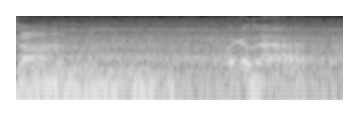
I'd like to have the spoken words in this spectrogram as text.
done. Look at that.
